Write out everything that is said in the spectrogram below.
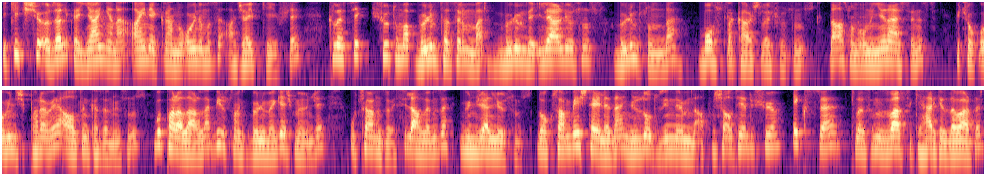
İki kişi özellikle yan yana aynı ekranda oynaması acayip keyifli. Klasik shoot 'em up bölüm tasarım var. Bölümde ilerliyorsunuz. Bölüm sonunda boss'la karşılaşıyorsunuz. Daha sonra onu yenerseniz birçok oyun içi para ve altın kazanıyorsunuz. Bu paralarla bir sonraki bölüme geçmeden önce uçağınızı ve silahlarınızı güncelliyorsunuz. 95 TL'den %30 indirimle 66'ya düşüyor. Ekstra plus'ınız varsa ki herkeste vardır.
